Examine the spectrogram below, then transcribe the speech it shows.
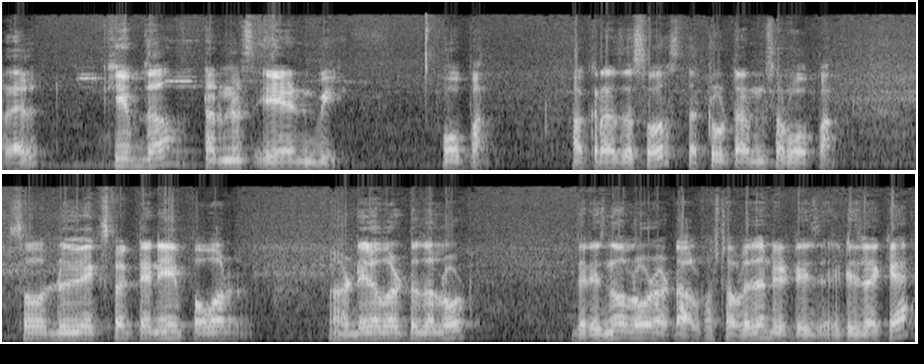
RL, keep the terminals A and B open across the source. The two terminals are open. So do you expect any power uh, delivered to the load? There is no load at all. First of all, isn't it? It is it is like a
